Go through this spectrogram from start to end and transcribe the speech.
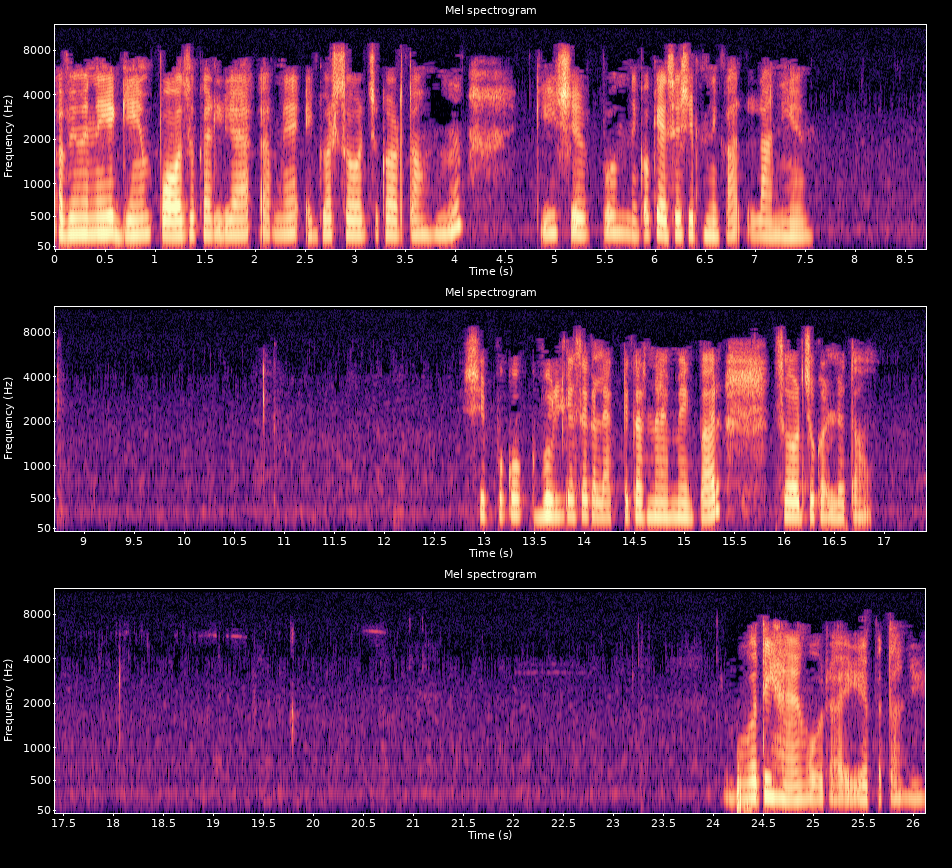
अभी मैंने ये गेम पॉज कर लिया है। अब मैं एक बार सर्च करता हूँ कि शिप को कैसे शिप निकाल, लानी है। शिप को भूल कैसे कलेक्ट करना है मैं एक बार सर्च कर लेता हूँ। बहुत ही हैंग हो रहा है ये, पता नहीं।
